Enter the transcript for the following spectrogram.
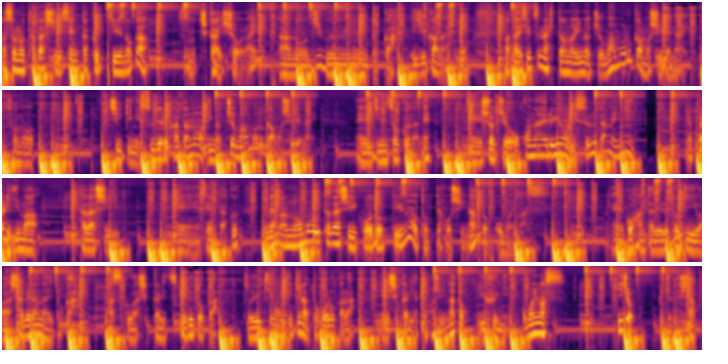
まあ、その正しい選択っていうのがその近い将来あの自分とか身近な人、まあ、大切な人の命を守るかもしれないその地域に住んでる方の命を守るかもしれない、えー、迅速なね、えー、処置を行えるようにするためにやっぱり今正しい、えー、選択皆さんの思う正しい行動っていうのをとってほしいなと思います、えー、ご飯食べる時は喋らないとかマスクはしっかりつけるとかそういう基本的なところから、えー、しっかりやってほしいなというふうに思います。以上部長でした。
